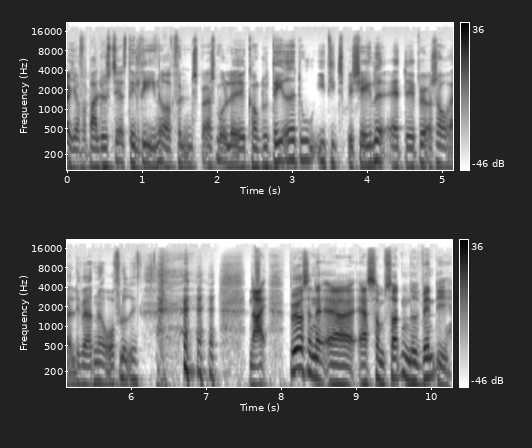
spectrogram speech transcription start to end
Og jeg får bare lyst til at stille det ene opfølgende spørgsmål. Øh, Konkluderede du i dit speciale, at øh, børser overalt i verden er overflødige? Nej, børserne er, er som sådan nødvendige,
